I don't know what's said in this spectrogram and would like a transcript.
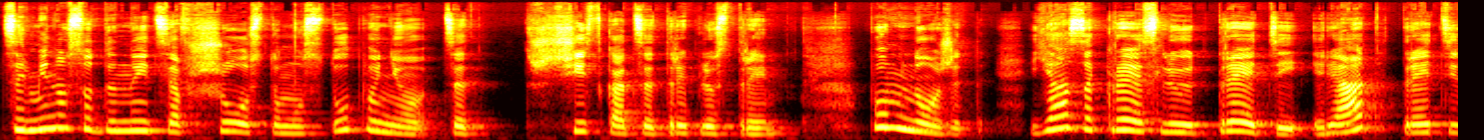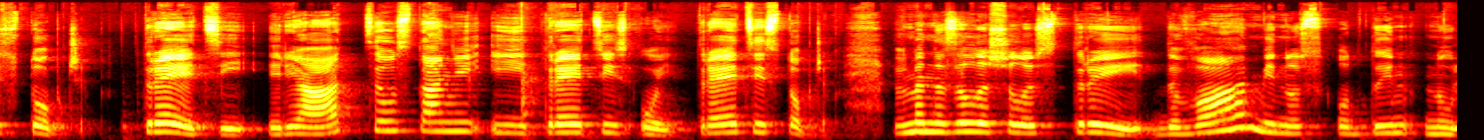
Це мінус одиниця в шостому ступеню, це шістка це 3 плюс 3. Помножити. Я закреслюю третій ряд, третій стопчик. Третій ряд це останній, і третій, ой, третій стопчик. В мене залишилось 3, 2, мінус 1, 0.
